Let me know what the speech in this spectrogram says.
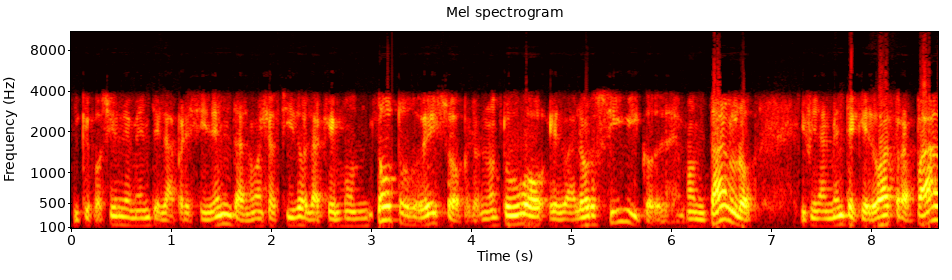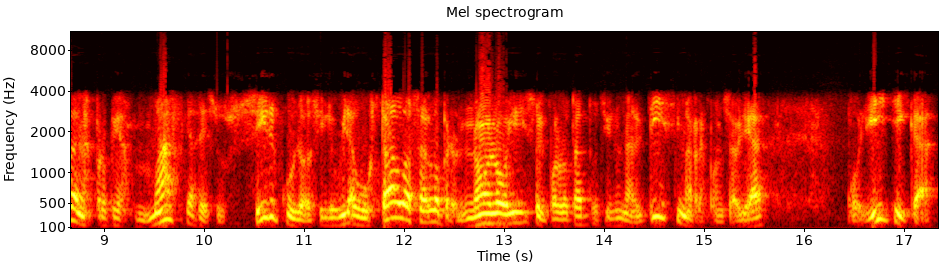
y que posiblemente la presidenta no haya sido la que montó todo eso pero no tuvo el valor cívico de desmontarlo y finalmente quedó atrapada en las propias mafias de sus círculos y le hubiera gustado hacerlo pero no lo hizo y por lo tanto tiene una altísima responsabilidad política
